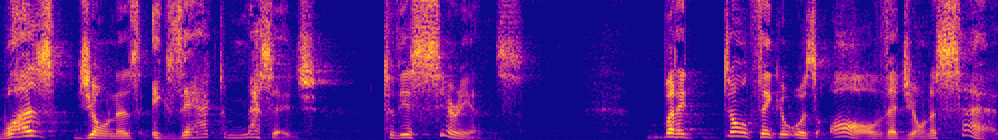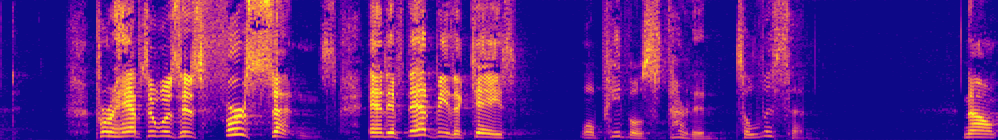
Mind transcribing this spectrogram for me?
was Jonah's exact message to the Assyrians. But I don't think it was all that Jonah said. Perhaps it was his first sentence. And if that be the case, well, people started to listen. Now,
